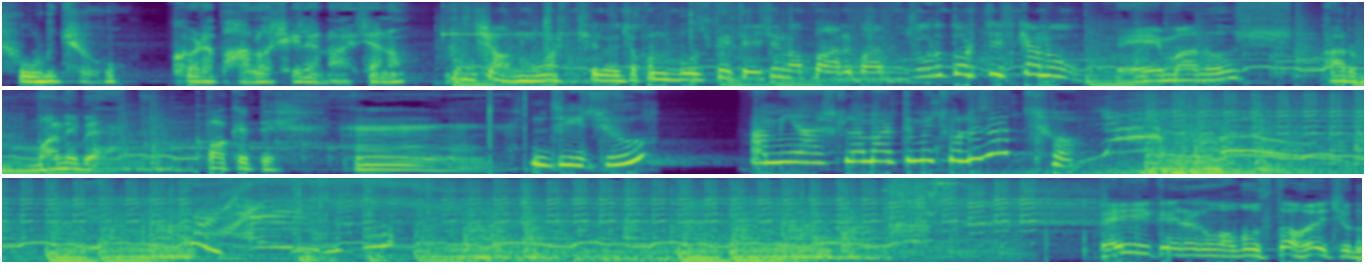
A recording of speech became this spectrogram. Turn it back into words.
সূর্য খুব ভালো ছেলে নয় জানো? জানোয়ার ছিল যখন বলতে চাইছে না বারবার জোর করছিস কেন? মেয়ে মানুষ আর মানি ব্যাগ পকেটে। জিজু আমি আসলাম আর তুমি চলে যাচ্ছ? ঠিক এরকম অবস্থা হয়েছিল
